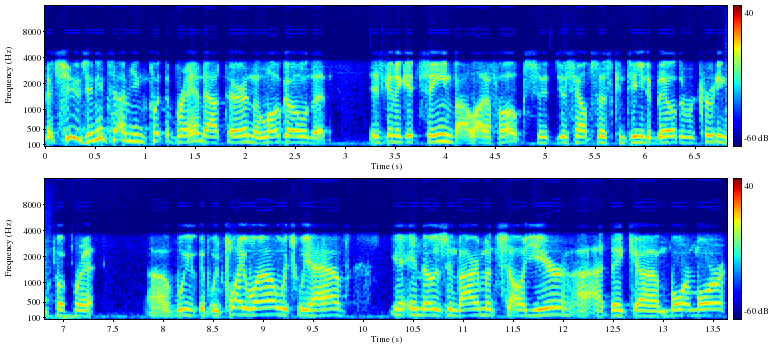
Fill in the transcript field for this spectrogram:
It's huge. Anytime you can put the brand out there and the logo that is going to get seen by a lot of folks, it just helps us continue to build the recruiting footprint. Uh, we, if we play well, which we have in those environments all year, I think uh, more and more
